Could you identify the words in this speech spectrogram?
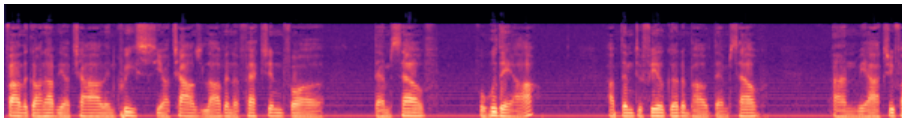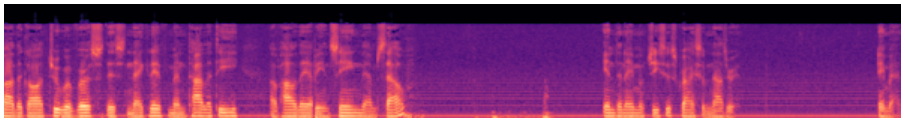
Father God, have your child increase your child's love and affection for themselves, for who they are. Help them to feel good about themselves and we ask you, Father God, to reverse this negative mentality of how they have been seeing themselves. In the name of Jesus Christ of Nazareth. Amen.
